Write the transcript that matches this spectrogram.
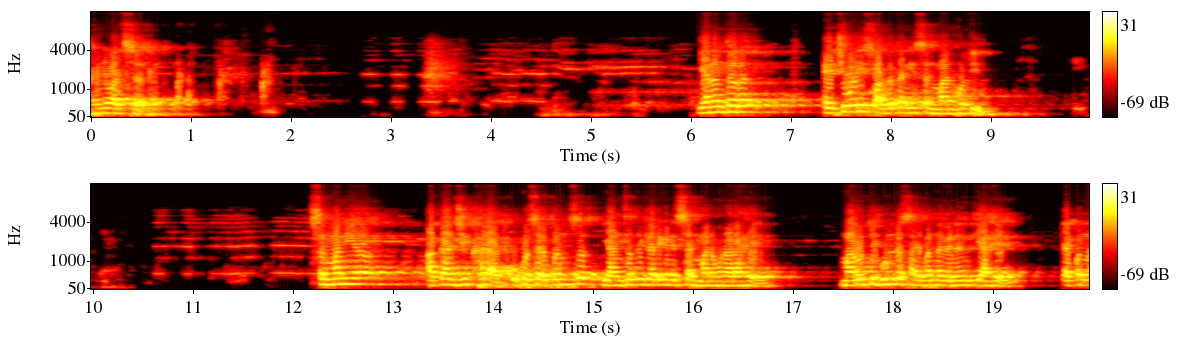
धन्यवाद सर यानंतर एचओडी स्वागत आणि सन्मान होतील. सन्माननीय आकाशजी खरात उपसरपंच यांचा देखील या ठिकाणी सन्मान होणार आहे. मारुती गुंड साहेबांना विनंती आहे की आपण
